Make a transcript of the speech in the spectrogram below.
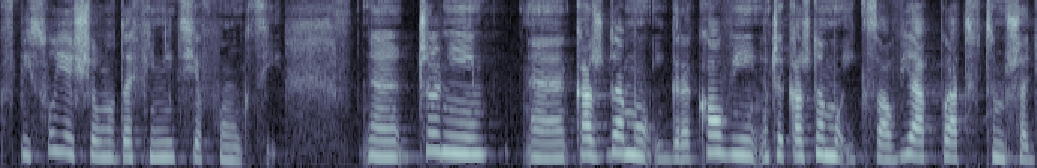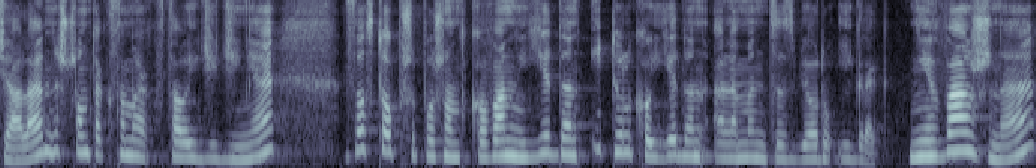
wpisuje się w definicję funkcji. E, czyli każdemu y, czy każdemu xowi, akurat w tym przedziale, zresztą tak samo jak w całej dziedzinie, został przyporządkowany jeden i tylko jeden element ze zbioru y. Nieważne,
